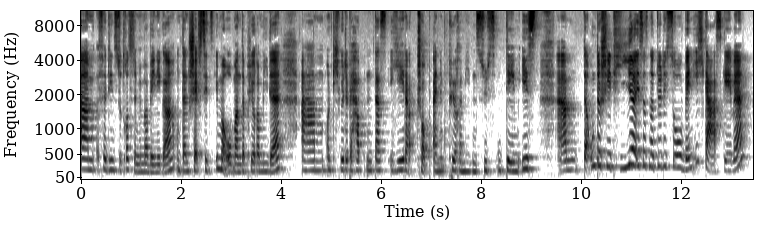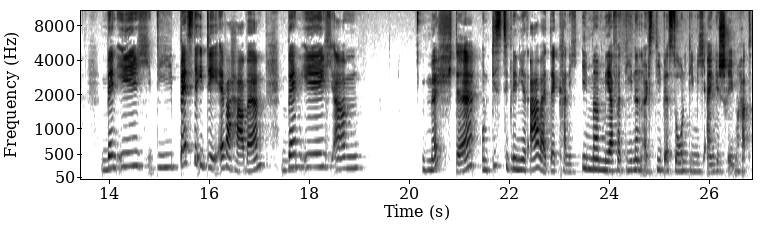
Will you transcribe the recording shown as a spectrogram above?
ähm, verdienst du trotzdem immer weniger und dein Chef sitzt immer oben an der Pyramide. Ähm, und ich würde behaupten, dass jeder Job ein Pyramidensystem ist. Ähm, der Unterschied hier ist es natürlich so, wenn ich Gas gebe, wenn ich die beste Idee ever habe, wenn ich ähm, möchte und diszipliniert arbeite, kann ich immer mehr verdienen als die Person, die mich eingeschrieben hat.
